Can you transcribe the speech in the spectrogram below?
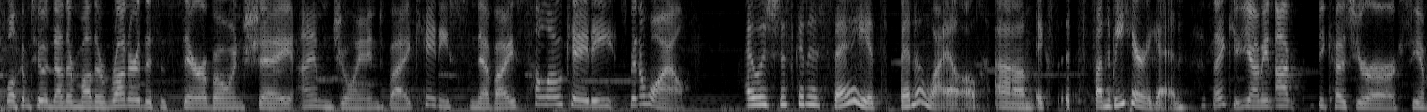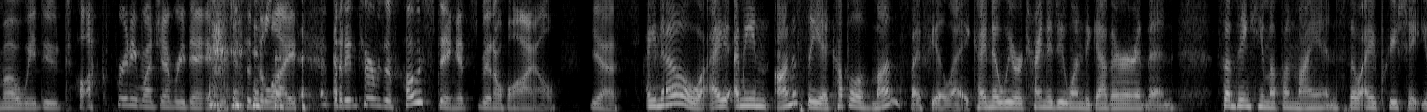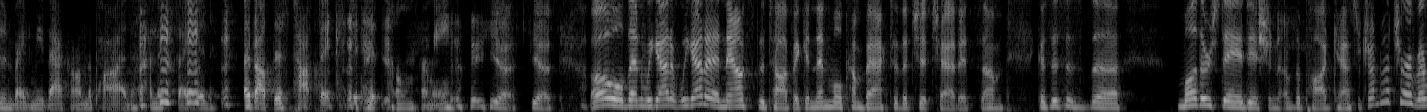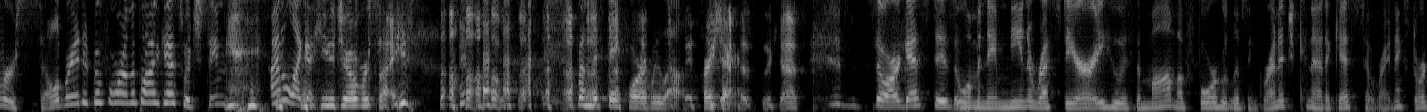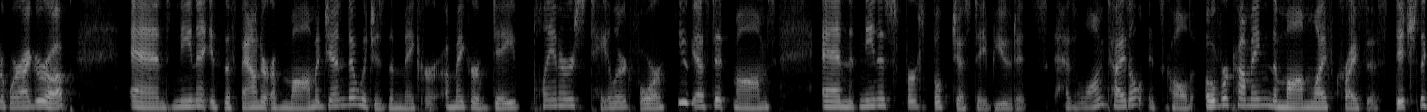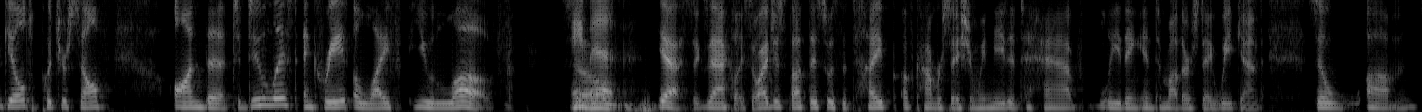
Welcome to another Mother Runner. This is Sarah Bowen Shea. I am joined by Katie Snevice. Hello, Katie. It's been a while. I was just gonna say it's been a while. Um, it's it's fun to be here again. Thank you. Yeah, I mean, I'm because you're our CMO. We do talk pretty much every day, which is a delight. but in terms of hosting, it's been a while. Yes. I know. I I mean, honestly, a couple of months, I feel like. I know we were trying to do one together and then something came up on my end. So I appreciate you inviting me back on the pod. I'm excited about this topic. It hits home for me. yes, yes. Oh, well then we got to we got to announce the topic and then we'll come back to the chit chat. It's um because this is the Mother's Day edition of the podcast, which I'm not sure I've ever celebrated before on the podcast, which seems kind of like a huge oversight. um, From this day forward, we will, for sure. Yes, yes. So, our guest is a woman named Nina Restieri, who is the mom of four who lives in Greenwich, Connecticut. So, right next door to where I grew up. And Nina is the founder of Mom Agenda, which is the maker, a maker of day planners tailored for, you guessed it, moms. And Nina's first book just debuted. It's has a long title. It's called Overcoming the Mom Life Crisis. Ditch the guilt, put yourself on the to-do list and create a life you love. So, Amen. Yes, exactly. So I just thought this was the type of conversation we needed to have leading into Mother's Day weekend. So um,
